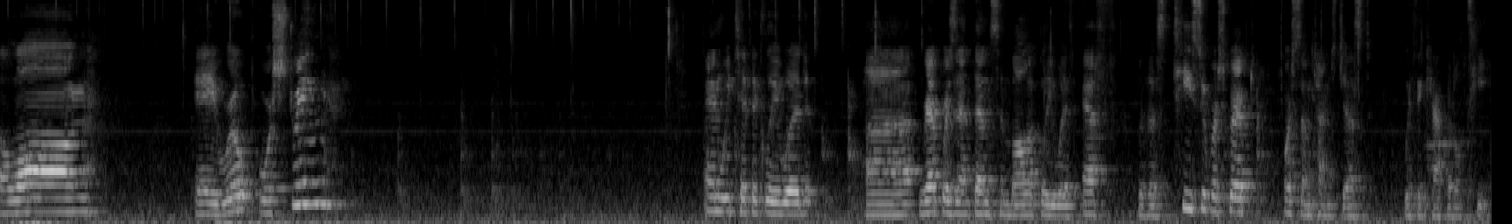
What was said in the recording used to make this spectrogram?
along a rope or string. And we typically would uh, represent them symbolically with F with a T superscript, or sometimes just with a capital T.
